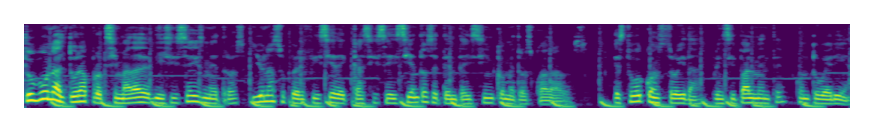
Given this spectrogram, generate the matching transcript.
Tuvo una altura aproximada de 16 metros y una superficie de casi 675 metros cuadrados. Estuvo construida principalmente con tubería,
